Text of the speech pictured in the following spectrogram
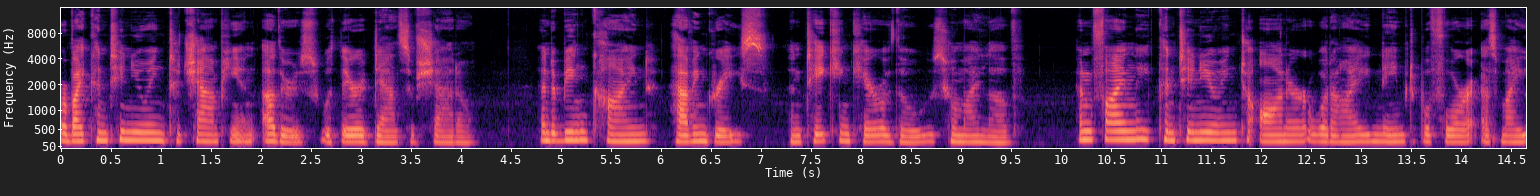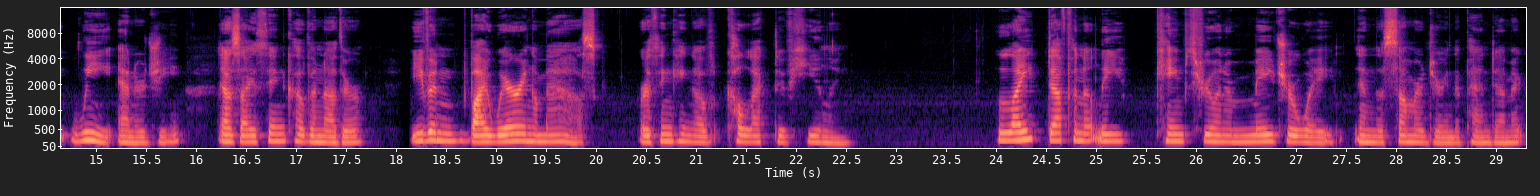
or by continuing to champion others with their dance of shadow and of being kind, having grace, and taking care of those whom I love. And finally, continuing to honor what I named before as my we energy as I think of another, even by wearing a mask or thinking of collective healing. Light definitely came through in a major way in the summer during the pandemic.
